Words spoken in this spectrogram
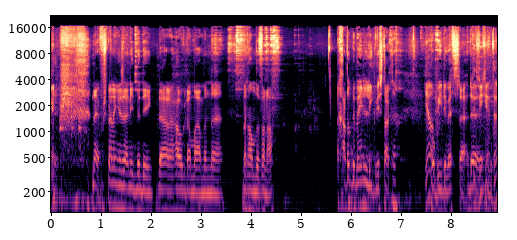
nee, voorspellingen zijn niet mijn ding. Daar hou ik dan maar mijn, uh, mijn handen van af. Dan gaat ook de Benelink weer starten. Ja. Bobby, de wedstrijd. De, Dit weekend, hè?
